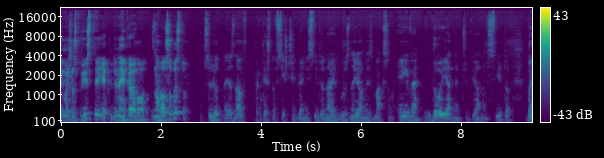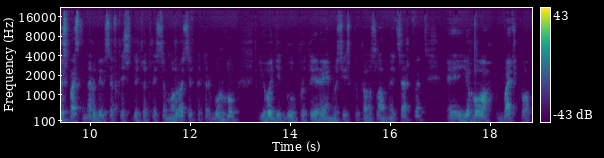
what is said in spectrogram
ти можеш розповісти як людина, яка його знала особисто. Абсолютно, я знав практично всіх чемпіонів світу, навіть був знайомий з Максом Ейве, довоєнним чемпіоном світу. Борис Паський народився в 1937 році в Петербургу. Його дід був протиєреєм Російської православної церкви. Е, Його батько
